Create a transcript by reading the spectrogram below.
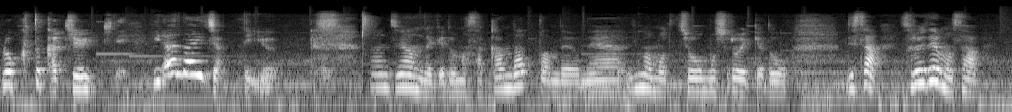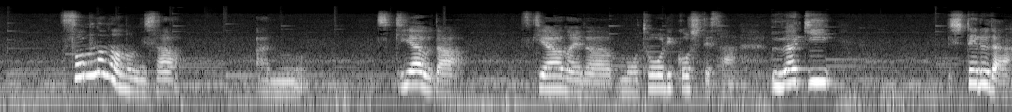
6とか中1でいらないじゃんっていう感じなんだけどまあ盛んだったんだよね。今も超面白いけど。でさそれでもさそんななのにさあの付き合うだ付き合わないだもう通り越してさ浮気してるだ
